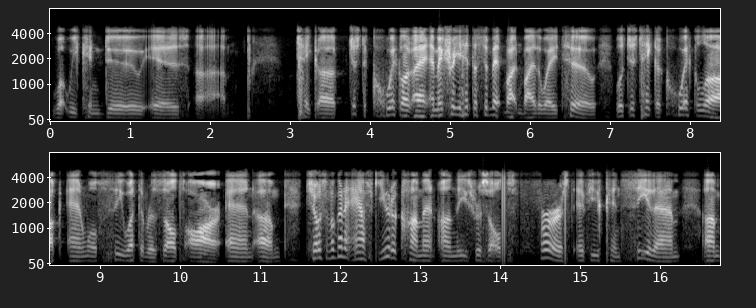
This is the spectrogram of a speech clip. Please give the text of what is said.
what we can do is. Take a just a quick look, and make sure you hit the submit button, by the way, too. We'll just take a quick look, and we'll see what the results are. And um, Joseph, I'm going to ask you to comment on these results first, if you can see them. Um,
